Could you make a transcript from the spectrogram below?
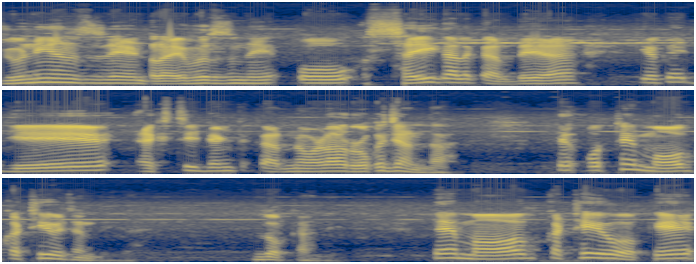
ਯੂਨੀਅਨਸ ਨੇ ਡਰਾਈਵਰਸ ਨੇ ਉਹ ਸਹੀ ਗੱਲ ਕਰਦੇ ਆ ਕਿਉਂਕਿ ਜੇ ਐਕਸੀਡੈਂਟ ਕਰਨ ਵਾਲਾ ਰੁਕ ਜਾਂਦਾ ਤੇ ਉੱਥੇ ਮੌਬ ਇਕੱਠੀ ਹੋ ਜਾਂਦੀ ਹੈ ਲੋਕਾਂ ਦੀ। ਤੇ ਮੌਬ ਇਕੱਠੇ ਹੋ ਕੇ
